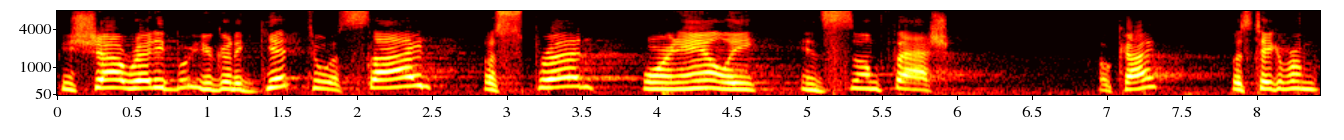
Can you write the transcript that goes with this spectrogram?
Be shot ready, but you're going to get to a side, a spread, or an alley in some fashion. Okay? Let's take it from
